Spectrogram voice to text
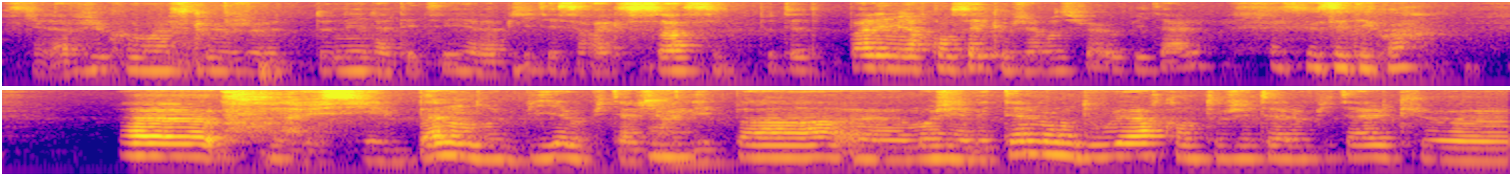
Parce qu'elle a vu comment est-ce que je donnais la allaiter à la petite. Et c'est vrai que ça, c'est peut-être pas les meilleurs conseils que j'ai reçus à l'hôpital. Est-ce que c'était quoi? Euh, on avait essayé le ballon de rugby à l'hôpital, j'y arrivais pas. Euh, moi j'avais tellement de douleurs quand j'étais à l'hôpital que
